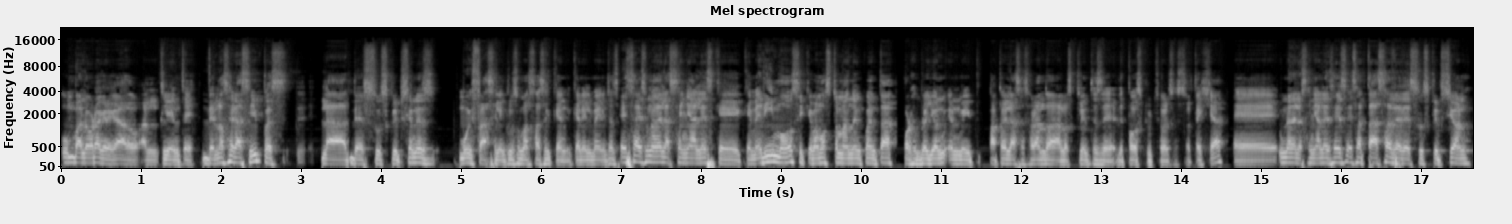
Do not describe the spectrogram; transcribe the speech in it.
un valor agregado al cliente. De no ser así, pues la de suscripciones muy fácil, incluso más fácil que en, el mail. Esa es una de las señales que, medimos y que vamos tomando en cuenta. Por ejemplo, yo en, mi papel asesorando a los clientes de, de PostScript sobre su estrategia, eh, una de las señales es esa tasa de desuscripción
